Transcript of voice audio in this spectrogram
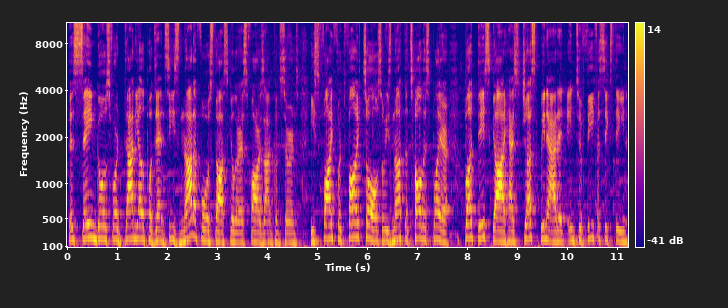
The same goes for Daniel Podence. He's not a 4 star skiller as far as I'm concerned. He's 5 foot 5 tall, so he's not the tallest player, but this guy has just been added into FIFA 16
